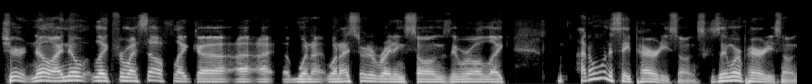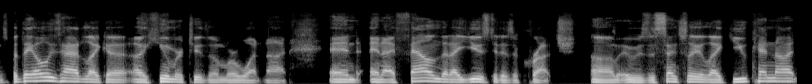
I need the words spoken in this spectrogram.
Sure. No, I know. Like for myself, like uh, I, I when I when I started writing songs, they were all like, I don't want to say parody songs because they weren't parody songs, but they always had like a, a, humor to them or whatnot. And and I found that I used it as a crutch. Um, it was essentially like you cannot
